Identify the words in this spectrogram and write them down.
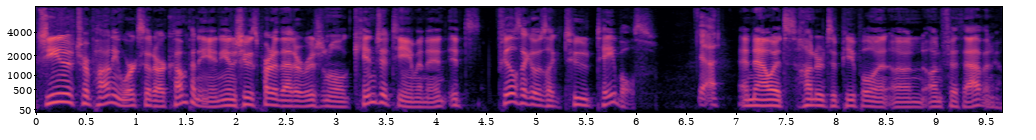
Gina Trapani works at our company, and you know she was part of that original Kinja team, and it, it feels like it was like two tables, yeah. and now it's hundreds of people in, on on Fifth Avenue.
